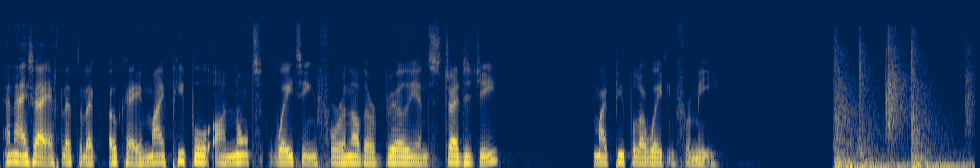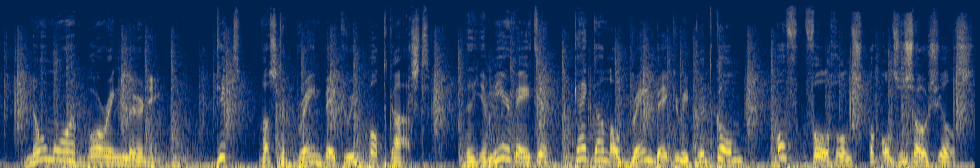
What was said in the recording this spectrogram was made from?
En hij zei echt letterlijk, oké, okay, my people are not waiting for another brilliant strategy. My people are waiting for me. No more boring learning. Dit was de Brain Bakery podcast. Wil je meer weten? Kijk dan op brainbakery.com of volg ons op onze socials.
